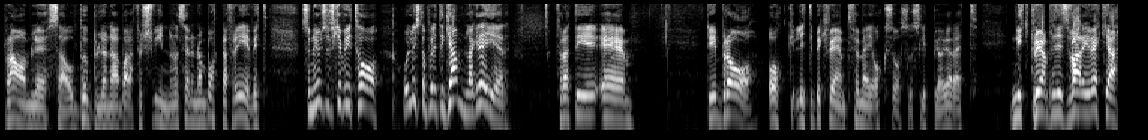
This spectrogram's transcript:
Ramlösa och bubblorna bara försvinner och sen är de borta för evigt. Så nu så ska vi ta och lyssna på lite gamla grejer. För att det är, det är bra och lite bekvämt för mig också så slipper jag göra ett nytt program precis varje vecka.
